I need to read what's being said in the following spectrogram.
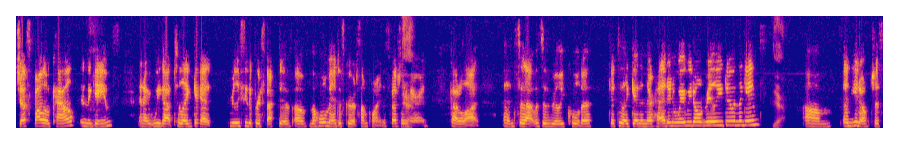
just follow Cal in the Mhm. games, and I we got to like get really see the perspective of the whole Mantis crew at some point, especially Yeah. Merrin got a lot, and so that was just really cool to get to like get in their head in a way we don't really do in the games. Yeah, um, and you know just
